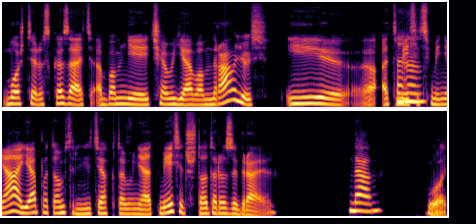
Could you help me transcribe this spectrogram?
можете рассказать обо мне, чем я вам нравлюсь, и э, отметить uh-huh. меня, а я потом среди тех, кто меня отметит, что-то разыграю. Да. Вот.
